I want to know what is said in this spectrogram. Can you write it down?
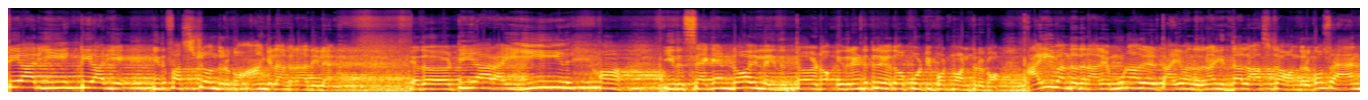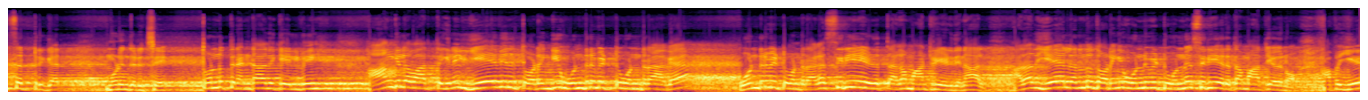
டிஆர்இ டிஆர்ஏ இது ஃபர்ஸ்ட் வந்திருக்கும் ஆங்கில அகராதியில். ஏதோ டிஆர்ஐஇ இது செகண்டோ இல்லை இது தேர்டோ இது ரெண்டுத்துல ஏதோ போட்டி போட்டுன்னு வந்துருக்கோம். ஐ வந்ததுனாலே மூணாவது எழுத்து ஐ வந்ததுனால இதுதான் லாஸ்ட்டாக வந்திருக்கும். ஸோ ஆன்சர் ட்ரிகர் முடிஞ்சிருச்சு. தொண்ணூற்றி ரெண்டாவது கேள்வி ஆங்கில வார்த்தைகளில் ஏவில் தொடங்கி ஒன்று விட்டு ஒன்றாக ஒன்று விட்டு ஒன்றாக சிறிய எழுத்தாக மாற்றி எழுதினால். அதாவது ஏல இருந்து தொடங்கி ஒன்று விட்டு ஒன்று சிறிய எழுத்தா மாற்றி எழுதணும். அப்போ ஏ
